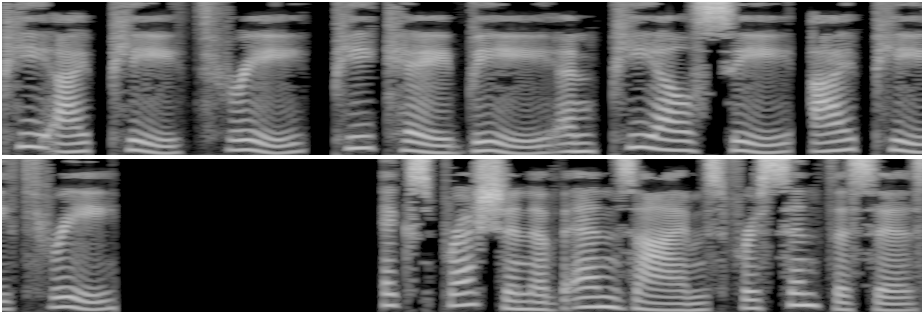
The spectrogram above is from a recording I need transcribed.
PIP3, PKB and PLC, IP3 Expression of enzymes for synthesis,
